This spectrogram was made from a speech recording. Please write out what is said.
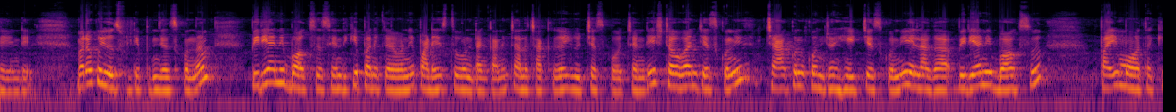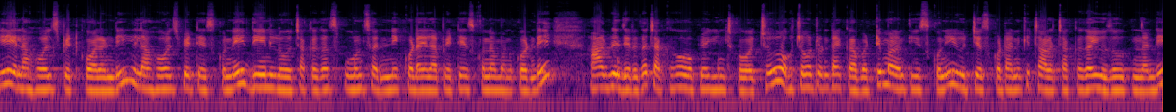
చేయండి. మరొక యూస్ఫుల్ టిప్ని తెలుసుకుందాం. బిర్యానీ బాక్సెస్ ఎందుకు పనికిరవని పడేస్తూ ఉంటాం కానీ చాలా చక్కగా యూజ్ చేసుకోవచ్చండి. స్టవ్ ఆన్ చేసుకుని చాకును కొంచెం హీట్ చేసుకుని ఇలాగా బిర్యానీ బాక్స్ పై మూతకి ఇలా హోల్స్ పెట్టుకోవాలండి. ఇలా హోల్స్ పెట్టేసుకుని దీనిలో చక్కగా స్పూన్స్ అన్నీ కూడా ఇలా పెట్టేసుకున్నాం అనుకోండి ఆర్గనైజర్గా చక్కగా ఉపయోగించుకోవచ్చు. ఒక చోటు ఉంటాయి కాబట్టి మనం తీసుకుని యూజ్ చేసుకోవడానికి చాలా చక్కగా యూజ్ అవుతుందండి.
